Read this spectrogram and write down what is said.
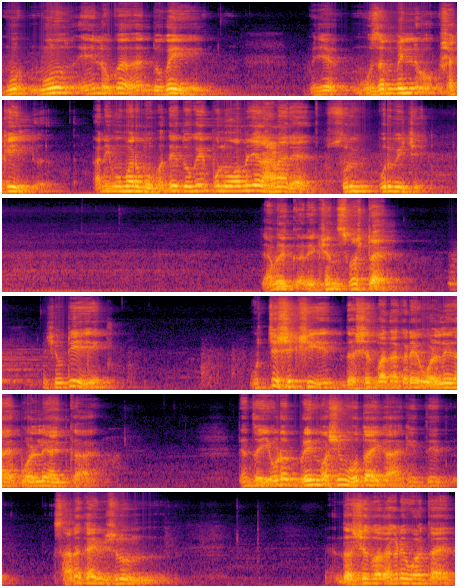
मूळ मूळ हे लोक दोघंही म्हणजे मुझम्मिल शकील आणि उमर मोहम्मद हे दोघेही पुलवामाचे राहणारे आहेत सुर पूर्वीचे. त्यामुळे करेक्शन स्पष्ट आहे. शेवटी उच्च शिक्षित दहशतवादाकडे वळले आहे वळले आहेत का? त्यांचं एवढं ब्रेन वॉशिंग होत आहे का की ते सारं काही विसरून दहशतवादाकडे वळत आहेत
